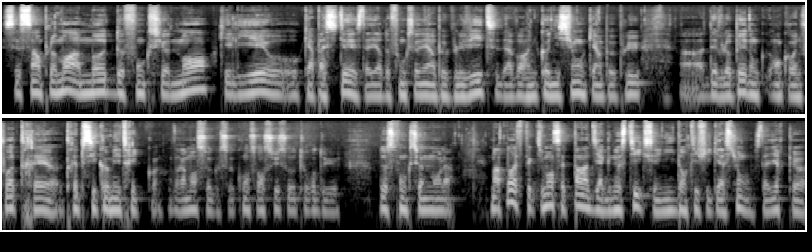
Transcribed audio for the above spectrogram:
c'est simplement un mode de fonctionnement qui est lié aux, capacités, c'est-à-dire de fonctionner un peu plus vite, d'avoir une cognition qui est un peu plus euh, développée, donc encore une fois très euh, très psychométrique, quoi. Vraiment ce, consensus autour de ce fonctionnement-là. Maintenant, effectivement, c'est pas un diagnostic, c'est une identification, c'est-à-dire que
